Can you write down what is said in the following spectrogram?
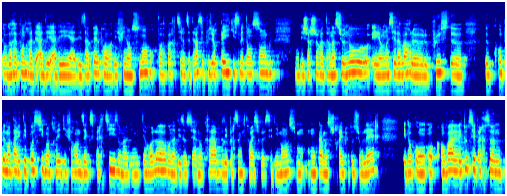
on doit répondre à des, à, des, à, des, appels pour avoir des financements, pour pouvoir partir, etc. C'est plusieurs pays qui se mettent ensemble, donc des chercheurs internationaux, et on essaie d'avoir le, plus de, de, complémentarité possible entre les différentes expertises. On a des météorologues, on a des océanographes, des personnes qui travaillent sur le sédiment. Mon, cas, moi, je travaille plutôt sur l'air. Et donc, on, va avec toutes ces personnes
